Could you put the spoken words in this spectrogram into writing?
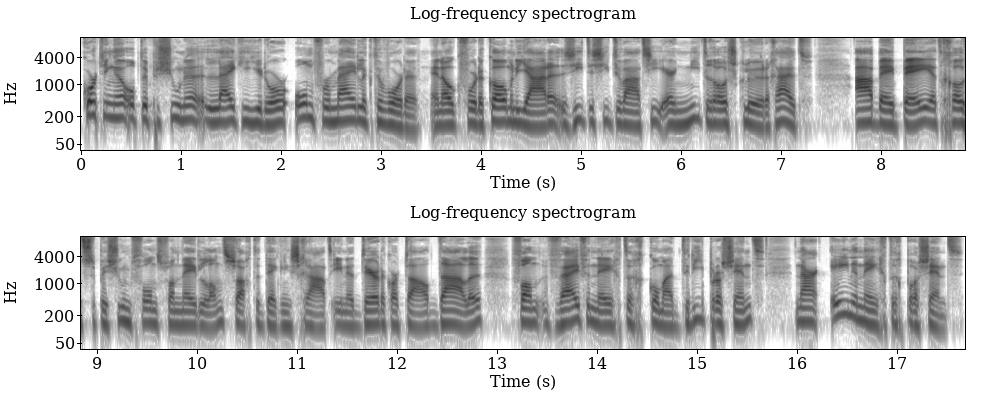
Kortingen op de pensioenen lijken hierdoor onvermijdelijk te worden. En ook voor de komende jaren ziet de situatie er niet rooskleurig uit. ABP, het grootste pensioenfonds van Nederland, zag de dekkingsgraad in het derde kwartaal dalen van 95,3% naar 91%.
